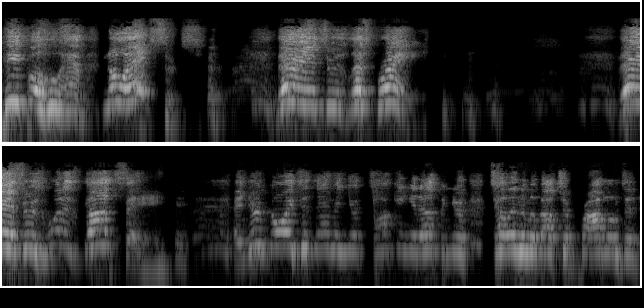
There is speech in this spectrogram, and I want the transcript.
People who have no answers. Their answer is, let's pray. Their answer is, what is God saying? And you're going to them and you're talking it up and you're telling them about your problems. And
